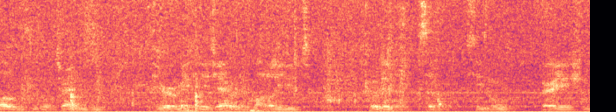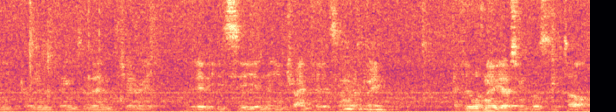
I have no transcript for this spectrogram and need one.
model the seasonal trends. And if you were making a generative model, you'd code in some seasonal variation, you'd code in things to then generate the data you see, and then you try and fit it some other way. If there wasn't any Gaussian process at all,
